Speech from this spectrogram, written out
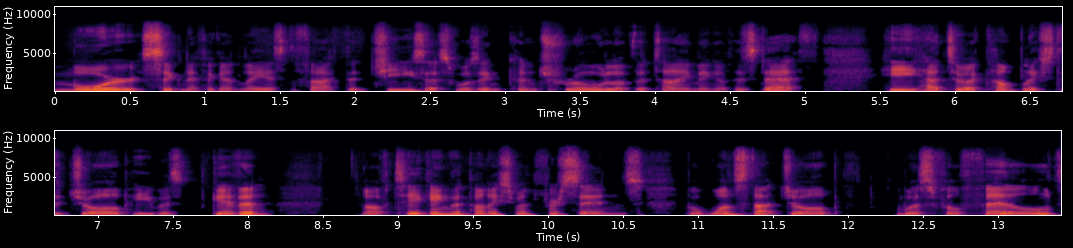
more significantly is the fact that Jesus was in control of the timing of his death. He had to accomplish the job he was given of taking the punishment for sins, but once that job was fulfilled,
